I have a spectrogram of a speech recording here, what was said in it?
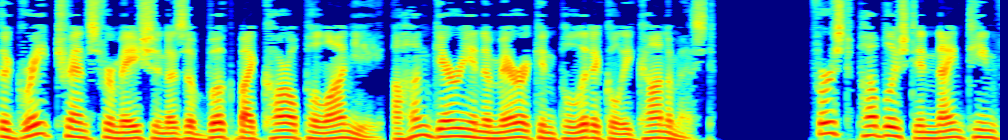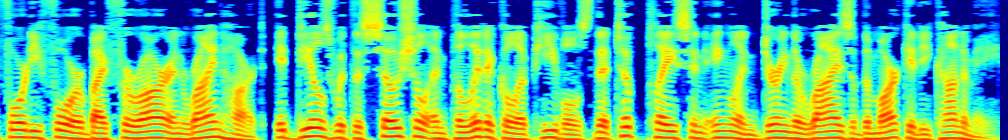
The Great Transformation is a book by Karl Polanyi, a Hungarian-American political economist. First published in 1944 by Farrar and Rinehart, it deals with the social and political upheavals that took place in England during the rise of the market economy.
